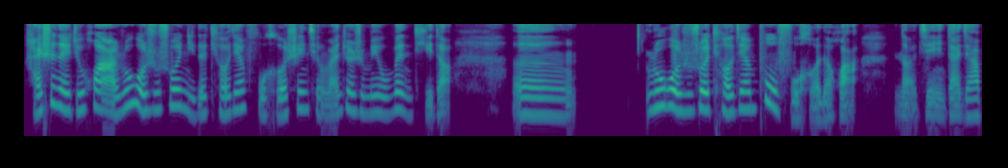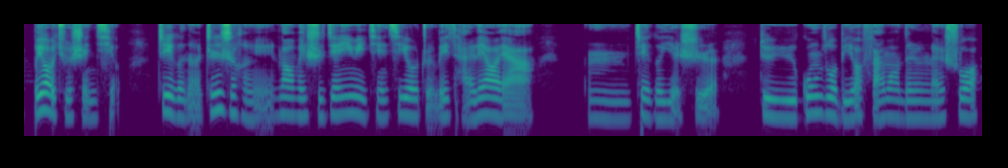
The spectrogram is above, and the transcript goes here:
还是那句话，如果是说你的条件符合，申请完全是没有问题的。嗯，如果是说条件不符合的话，那建议大家不要去申请。这个呢，真是很浪费时间，因为前期要准备材料呀。嗯，这个也是对于工作比较繁忙的人来说，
